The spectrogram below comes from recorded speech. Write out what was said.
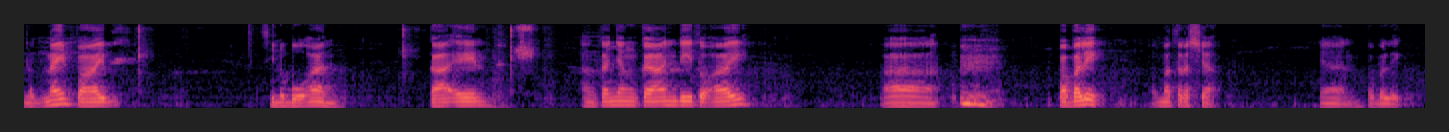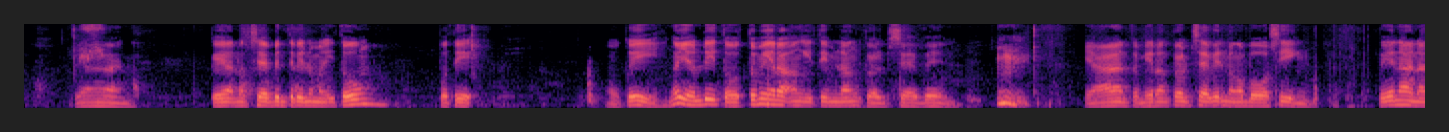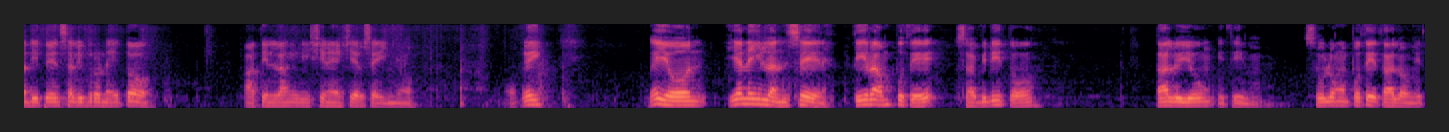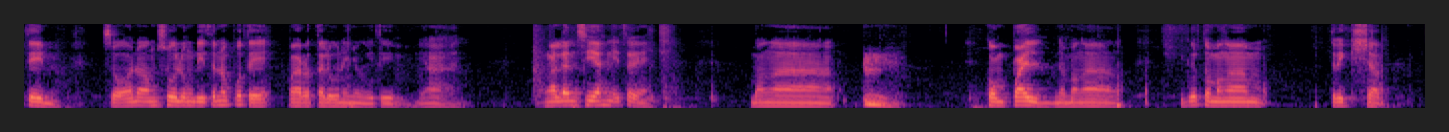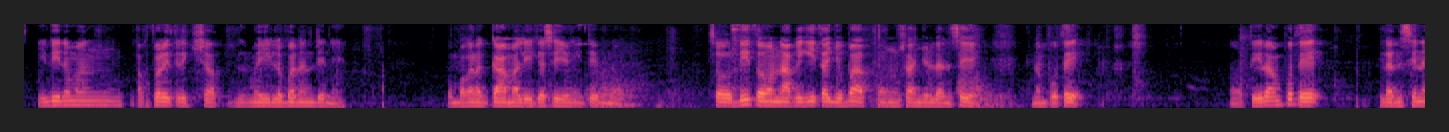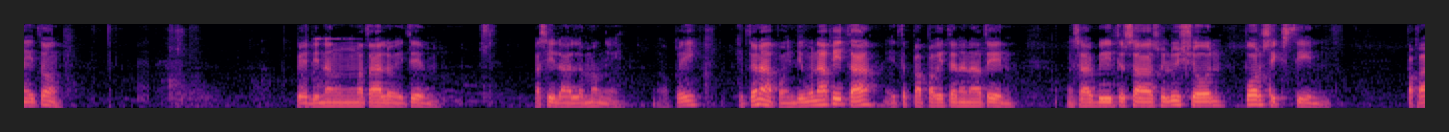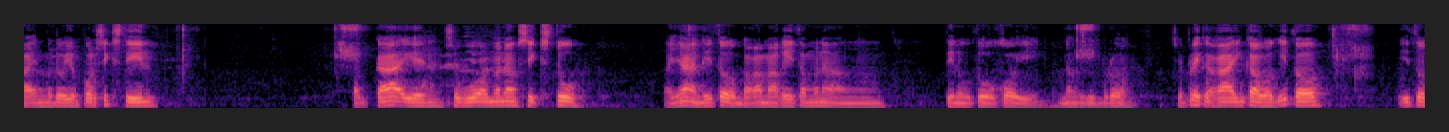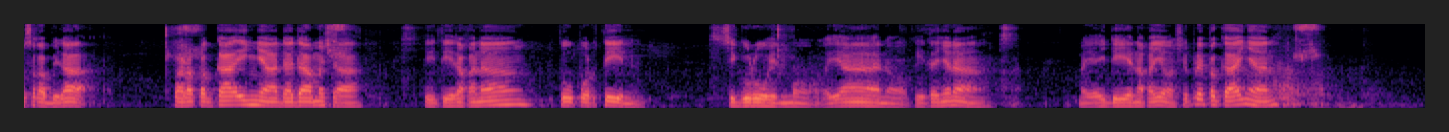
Nag 9-5, sinubuan. Kain. Ang kanyang kain dito ay ah pabalik. Umatras siya. Yan, pabalik. Yan. Kaya nag 7-3 naman itong puti. Okay. Ngayon dito, tumira ang itim ng 12-7. yan, tumira ang 12-7 mga bossing. Ito yan ha, na dito yan sa libro na ito. Atin lang i-share sa inyo. Okay. Ngayon, yan yung lanse. Tira ang puti, sabi dito, talo yung itim. Sulong ang puti, talo ang itim. So, ano ang sulong dito ng puti para talunin yung itim? Yan. Mga lansiyahan ito eh mga compiled na mga siguro to mga trick shot. Hindi naman actually trick shot, may labanan din eh. Kung baka nagkamali kasi yung itim no. So dito nakikita nyo ba kung saan yung lanse ng puti. O, tira ang puti, lanse na ito. Pwede nang matalo itim. Kasi lalamang eh. Okay? Ito na, kung hindi mo nakita, ito papakita na natin. Ang dito sa solution, 416. Pakain mo daw yung 416. Pagkain, subukan mo ng 62. Ayan, dito, baka makita mo na ang tinutukoy ng libro. Siyempre, kakain ka, wag ito, ito sa kabila. Para pagkain niya, dadama siya, titira ka ng 214 siguruhin mo. Ayan, o. Kita nyo na. May idea na kayo. Siyempre, pagkain yan,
